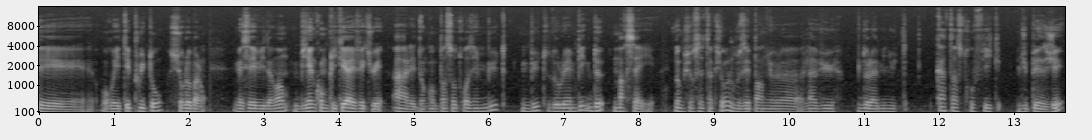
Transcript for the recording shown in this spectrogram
et aurait été plus tôt sur le ballon. Mais c'est évidemment bien compliqué à effectuer. Allez, donc on passe au troisième but, but de l'Olympique de Marseille. Donc sur cette action, je vous épargne la vue de la minute catastrophique du PSG.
